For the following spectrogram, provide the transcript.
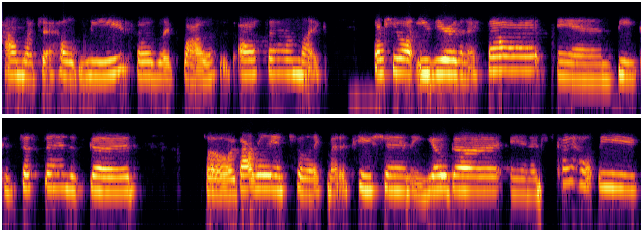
how much it helped me. So I was like, wow, this is awesome. Like, it's actually a lot easier than I thought, and being consistent is good. So I got really into like meditation and yoga, and it just kind of helped me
